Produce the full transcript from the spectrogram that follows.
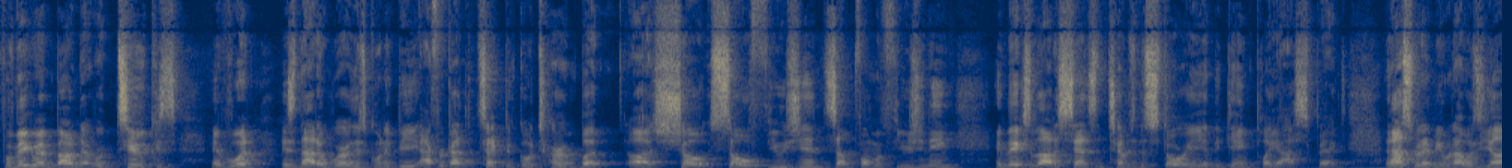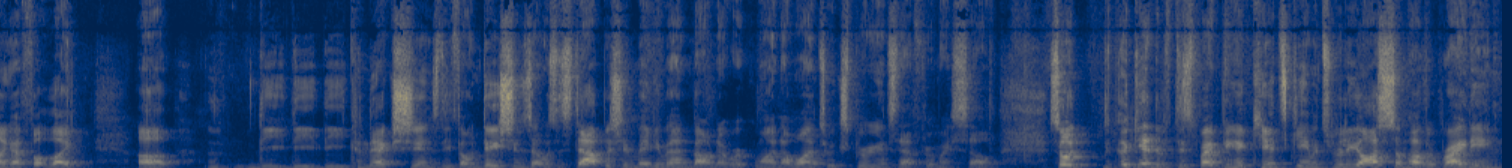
for Mega Man Battle Network 2, because everyone is not aware there's going to be, I forgot the technical term, but uh, show, soul fusion, some form of fusioning. It makes a lot of sense in terms of the story and the gameplay aspect. And that's what I mean when I was young. I felt like uh, the, the the connections, the foundations that was established in Mega Man Battle Network 1, I wanted to experience that for myself. So again, despite being a kid's game, it's really awesome how the writing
